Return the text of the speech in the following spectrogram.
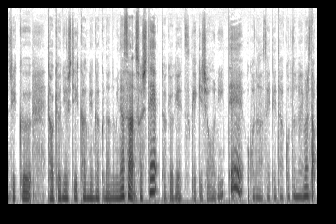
じく東京ニューシティ管弦楽団の皆さんそして東京芸術劇場にて行わせていただくことになりました。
